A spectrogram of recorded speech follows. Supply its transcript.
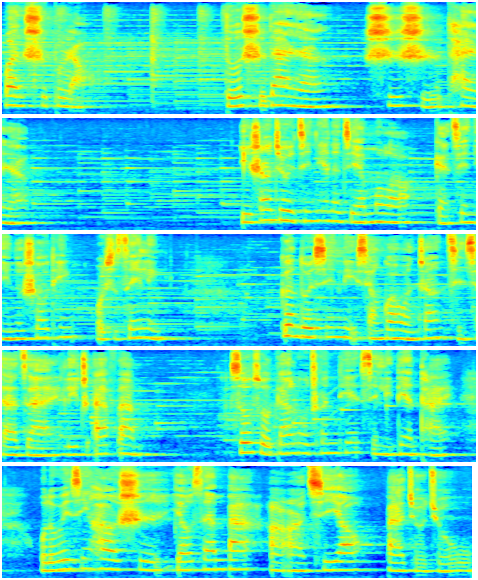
万事不扰。得时淡然，失时泰然。以上就是今天的节目了，感谢您的收听，我是 c e l i n e 更多心理相关文章，请下载荔枝 FM，搜索“甘露春天心理电台”。我的微信号是幺三八二二七幺八九九五。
